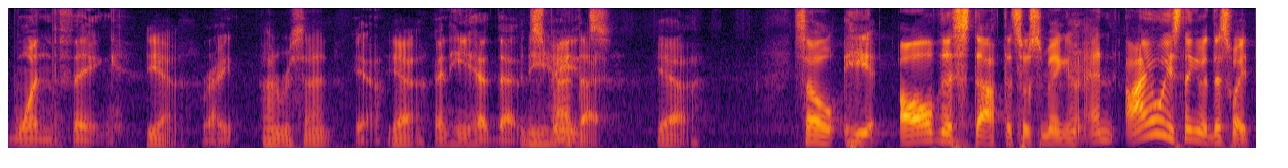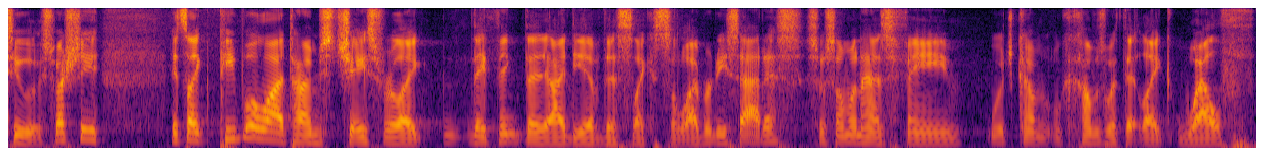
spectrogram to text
one thing, yeah, right? hundred percent, Yeah. yeah. And he had that and he spades. had that. Yeah. So he all this stuff that's supposed to make him, and I always think of it this way too. Especially, it's like people a lot of times chase for like they think the idea of this like celebrity status. So someone has fame, which come, comes with it like wealth,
